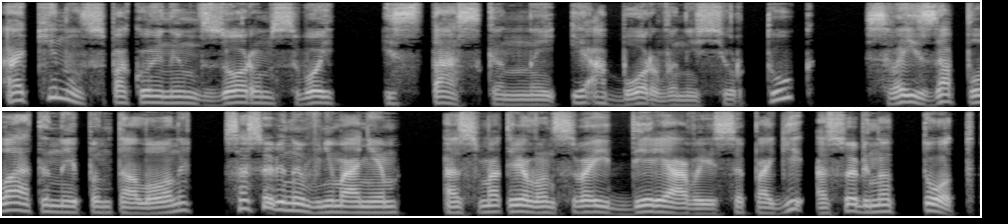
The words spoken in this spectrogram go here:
окинул спокойным взором свой истасканный и оборванный сюртук, свои заплатанные панталоны, с особенным вниманием Осмотрел он свои дырявые сапоги, особенно тот,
